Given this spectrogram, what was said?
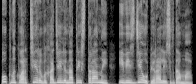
Окна квартиры выходили на три стороны и везде упирались в дома.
